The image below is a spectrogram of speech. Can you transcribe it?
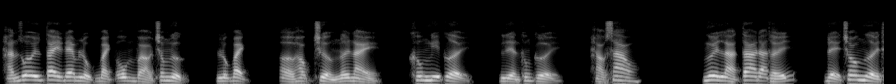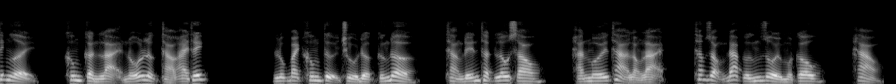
hắn rôi tay đem Lục Bạch ôm vào trong ngực, Lục Bạch, ở học trưởng nơi này, không nghĩ cười, liền không cười, hảo sao? Ngươi là ta đã thấy, để cho người thích người, không cần lại nỗ lực thảo ai thích. Lục Bạch không tự chủ được cứng đờ, thẳng đến thật lâu sau, hắn mới thả lỏng lại, thấp giọng đáp ứng rồi một câu, hảo,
